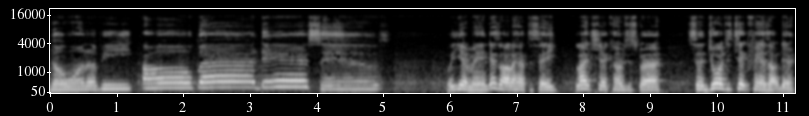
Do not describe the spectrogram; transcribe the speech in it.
Don't wanna be all by themselves. But yeah, man, that's all I have to say. Like, share, comment, subscribe. So Georgia Tech fans out there,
